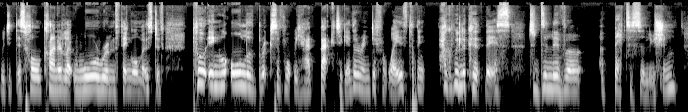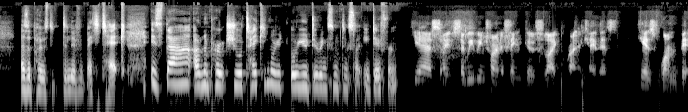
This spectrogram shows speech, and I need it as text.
We did this whole kind of like war room thing almost of putting all of the bricks of what we had back together in different ways to think how can we look at this to deliver a better solution as opposed to deliver better tech. Is that an approach you're taking, or, are you doing something slightly different? Yeah, so so we've been trying to think of like, right, okay, there's here's one bit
